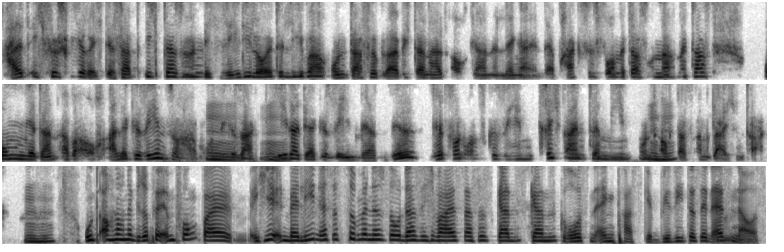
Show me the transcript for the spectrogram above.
halte ich für schwierig. Deshalb ich persönlich sehe die Leute lieber und dafür bleibe ich dann halt auch gerne länger in der Praxis vormittags und nachmittags um mir dann aber auch alle gesehen zu haben. Und wie mhm, gesagt, mm. jeder, der gesehen werden will, wird von uns gesehen, kriegt einen Termin und mm auch das am gleichen Tag. Mhm. Und auch noch eine Grippeimpfung, weil hier in Berlin ist es zumindest so, dass ich weiß, dass es ganz, ganz großen Engpass gibt. Wie sieht das in Essen mhm. aus?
